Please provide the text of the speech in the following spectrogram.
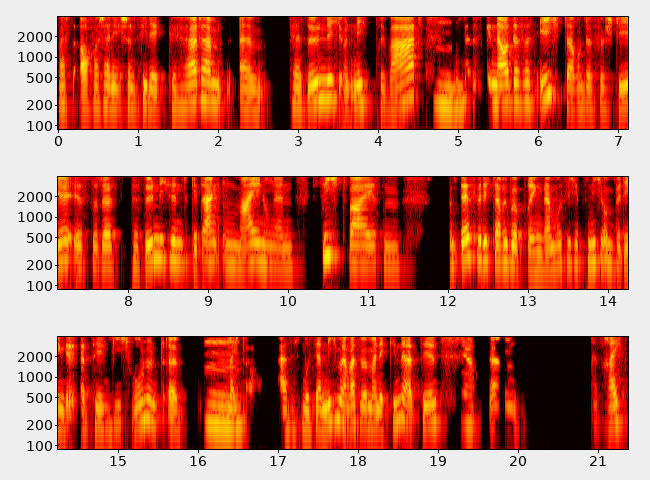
was auch wahrscheinlich schon viele gehört haben, ähm, persönlich und nicht privat. Mhm. Und das ist genau das, was ich darunter verstehe, ist so, dass persönlich sind Gedanken, Meinungen, Sichtweisen und das will ich darüber bringen. Da muss ich jetzt nicht unbedingt erzählen, wie ich wohne und äh, mm. vielleicht auch, also ich muss ja nicht mal was über meine Kinder erzählen. Ja. Ähm, es reicht,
